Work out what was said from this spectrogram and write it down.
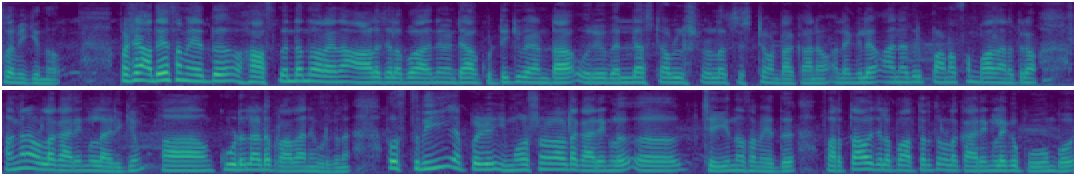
ശ്രമിക്കുന്നത്. പക്ഷേ അതേ സമയത്ത് ഹസ്ബൻഡ് എന്ന് പറയുന്ന ആൾ ചിലപ്പോൾ അതിന് വേണ്ടി ആ കുട്ടിക്ക് വേണ്ട ഒരു വെൽ എസ്റ്റാബ്ലിഷ്ഡ് ഉള്ള സിസ്റ്റം ഉണ്ടാക്കാനോ അല്ലെങ്കിൽ അതിനകത്ത് പണസമ്പാദനത്തിനോ അങ്ങനെയുള്ള കാര്യങ്ങളിലായിരിക്കും കൂടുതലായിട്ട് പ്രാധാന്യം കൊടുക്കുന്നത്. അപ്പോൾ സ്ത്രീ എപ്പോഴും ഇമോഷണലായിട്ട് കാര്യങ്ങൾ ചെയ്യുന്ന സമയത്ത് ഭർത്താവ് ചിലപ്പോൾ അത്തരത്തിലുള്ള കാര്യങ്ങളിലേക്ക് പോകുമ്പോൾ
